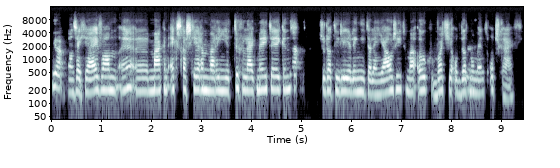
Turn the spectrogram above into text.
Ja. Dan zeg jij van hè, uh, maak een extra scherm waarin je tegelijk meetekent, ja. zodat die leerling niet alleen jou ziet, maar ook wat je op dat ja. moment opschrijft.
